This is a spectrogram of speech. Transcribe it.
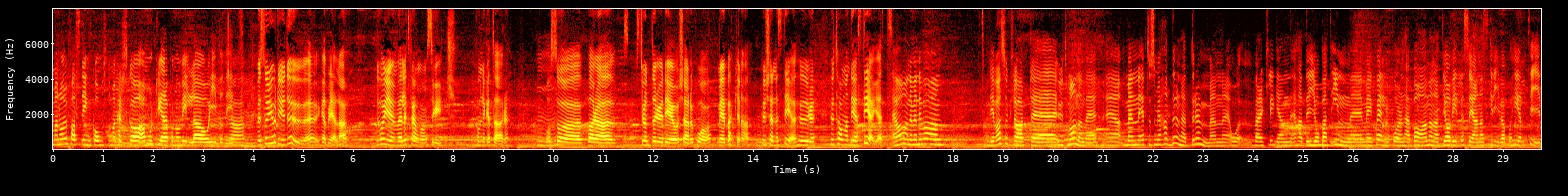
man har en fast inkomst och man kanske ska amortera på någon villa och hit och dit. Ja. Men så gjorde ju du, eh, Gabriella. Du var ju en väldigt framgångsrik kommunikatör. Mm. Och så bara struntar du i det och körde på med böckerna. Hur kändes det? Hur, hur tar man det steget? Ja, nej, men det var, det var såklart eh, utmanande. Eh, men eftersom jag hade den här drömmen och verkligen hade jobbat in eh, mig själv på den här banan att jag ville så gärna skriva på heltid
